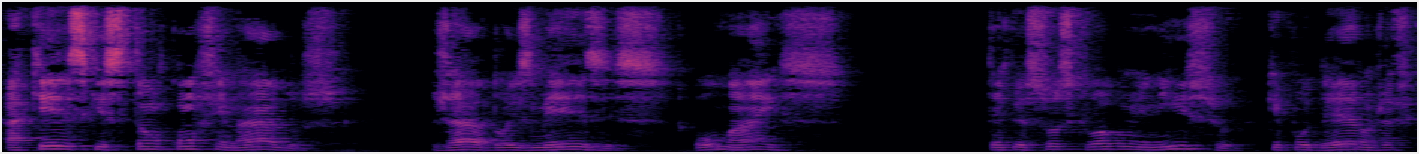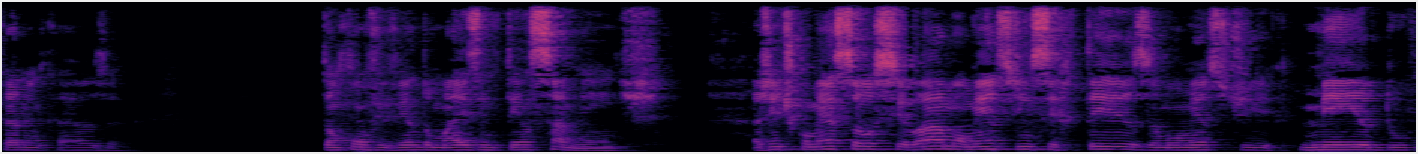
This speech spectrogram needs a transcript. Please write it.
aqueles que estão confinados já há dois meses ou mais. Tem pessoas que logo no início que puderam já ficaram em casa, estão convivendo mais intensamente. A gente começa a oscilar momentos de incerteza, momentos de medo,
